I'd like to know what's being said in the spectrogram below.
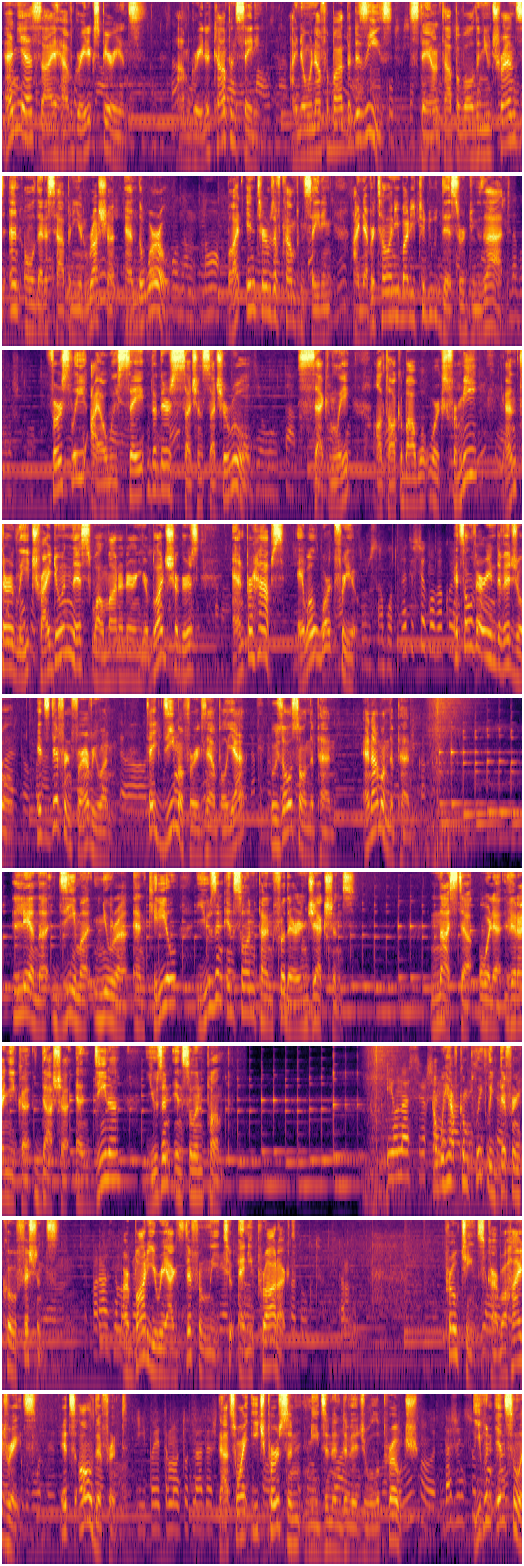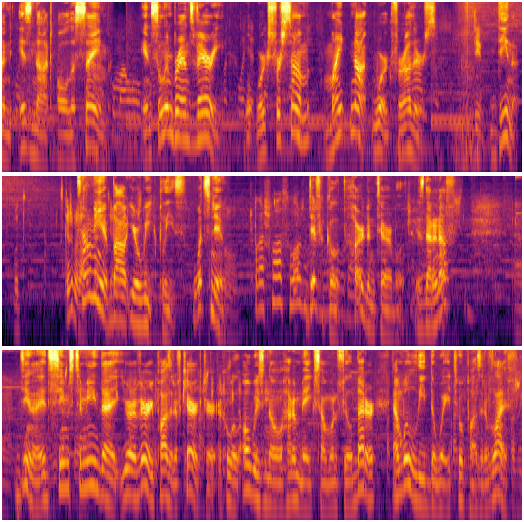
And yes, I have great experience. I'm great at compensating. I know enough about the disease, stay on top of all the new trends and all that is happening in Russia and the world. But in terms of compensating, I never tell anybody to do this or do that. Firstly, I always say that there's such and such a rule. Secondly, I'll talk about what works for me. And thirdly, try doing this while monitoring your blood sugars and perhaps it will work for you. It's all very individual. It's different for everyone. Take Dima for example, yeah? Who's also on the pen. And I'm on the pen. Lena, Dima, Nyura and Kirill use an insulin pen for their injections. Nastya, Olya, Veronika, Dasha, and Dina use an insulin pump. And we have completely different coefficients. Our body reacts differently to any product. Proteins, carbohydrates, it's all different. That's why each person needs an individual approach. Even insulin is not all the same. Insulin brands vary, what works for some might not work for others. Dina, tell me about your week, please. What's new? Difficult, hard and terrible. Is that enough? Dina, it seems to me that you're a very positive character who will always know how to make someone feel better and will lead the way to a positive life.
